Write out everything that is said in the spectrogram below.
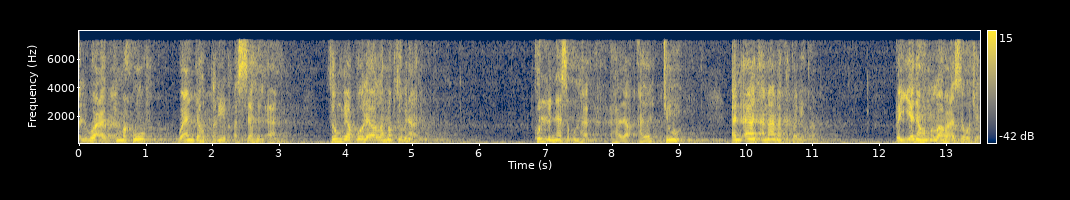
الوعد المخوف وعنده الطريق السهل الآمن. ثم يقول يا الله مكتوب عليه. كل الناس يقول هذا هذا جنون. الآن أمامك طريقان بينهم الله عز وجل.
